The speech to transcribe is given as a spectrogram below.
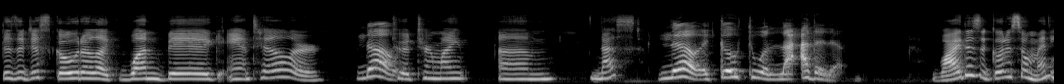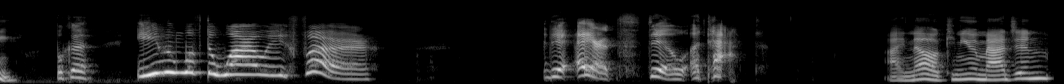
Does it just go to like one big ant hill or No, to a termite um, nest? no, it goes to a lot of them. Why does it go to so many? Because even with the wiry fur, the ants still attacked. I know. Can you imagine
